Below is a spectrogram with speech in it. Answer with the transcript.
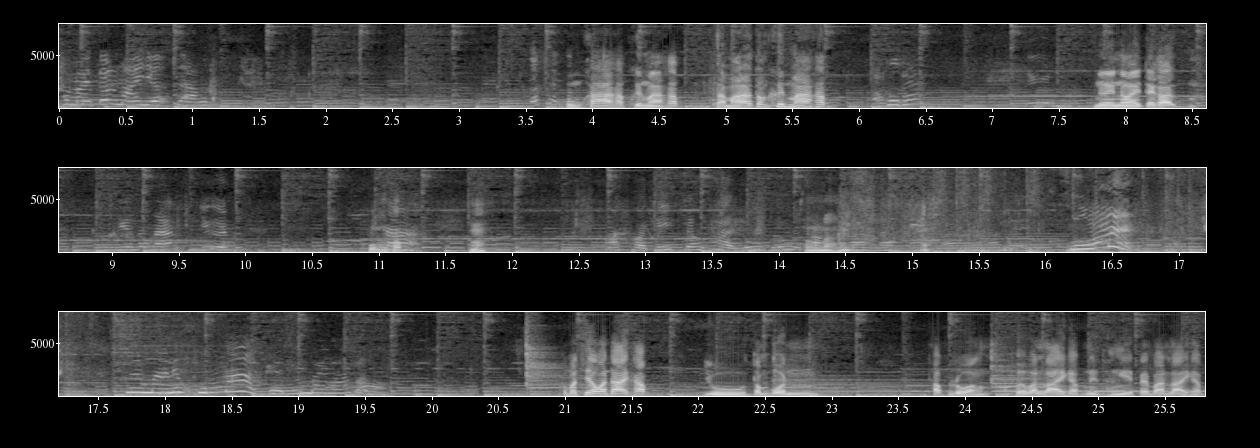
ทำไมต้นไม้เยอะจังก็คือคุ้มค่าครับขึ้นมาครับทำมาแล้วต้องขึ้นมาครับ คุ้มยืนเหนื่อยหน่อยแต่ก็ คุ้มครับเอาถอยพี่เจ้าถ่ายรูปลูกตรงนั้นนั่งนั่งนั่งอ่านั่นแหละคุ้มอะขึ้นมานี่คุ้มมากเห็นใบไม้แบบก็มาเที่ยวกันได้ครับ อยู่ตำบลทพับหลวงอำเภอบ้านไร่ครับนี่ทางนี้ไปบ้านไร่ครับ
